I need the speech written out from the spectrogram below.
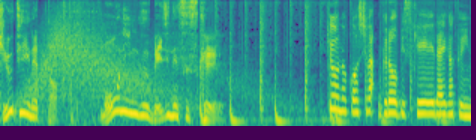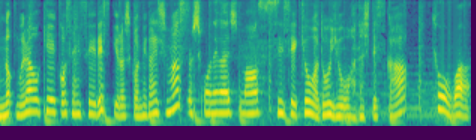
QTnet。モーニングビジネススクール。今日の講師はグロービス経営大学院の村尾恵子先生です。よろしくお願いします。よろしくお願いします。先生今日はどういうお話ですか？今日は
